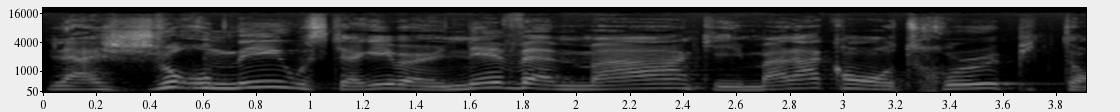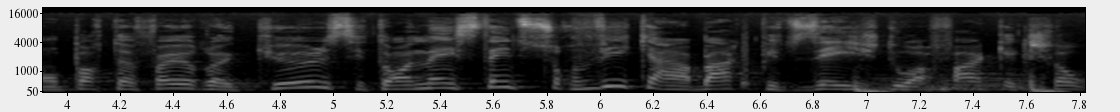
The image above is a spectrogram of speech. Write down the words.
la journée où ce qui arrive un événement qui est malencontreux puis que ton portefeuille recule, c'est ton instinct de survie qui embarque puis tu dis je dois faire quelque chose.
